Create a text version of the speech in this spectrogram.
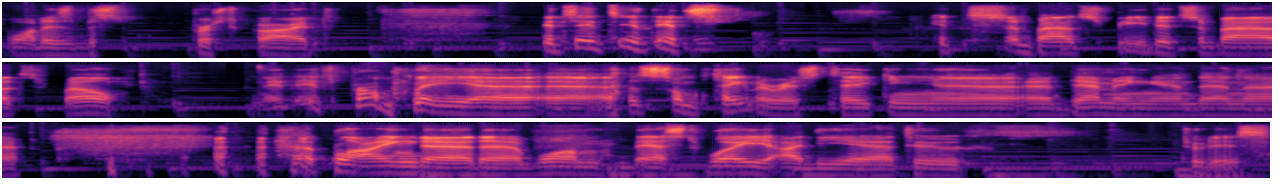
what is prescribed. It's it, it, it's it's about speed it's about well it, it's probably uh, uh, some Taylorist taking uh, Deming and then uh, applying the, the one best way idea to to this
